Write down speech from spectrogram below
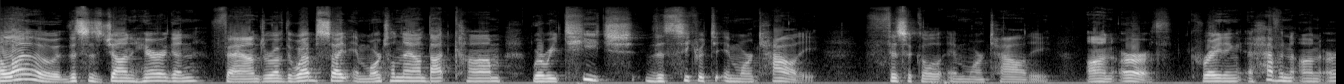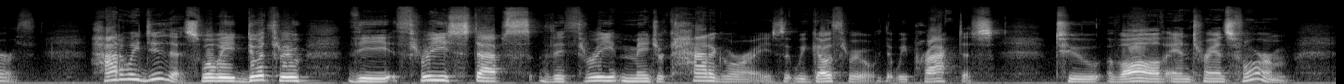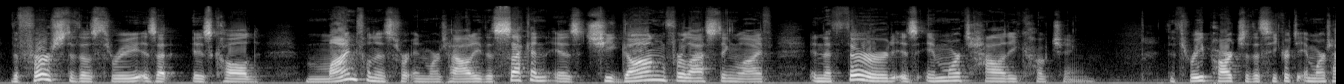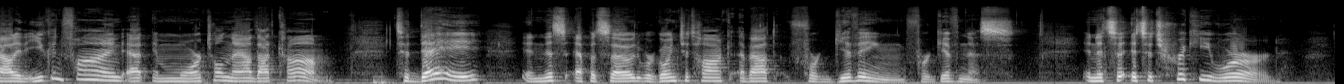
Hello, this is John Harrigan, founder of the website immortalnow.com, where we teach the secret to immortality, physical immortality on earth, creating a heaven on earth. How do we do this? Well, we do it through the three steps, the three major categories that we go through, that we practice to evolve and transform. The first of those three is that is called mindfulness for immortality. The second is Qigong for lasting life. And the third is immortality coaching. The three parts of the secret to immortality that you can find at immortalnow.com. Today, in this episode, we're going to talk about forgiving, forgiveness. And it's a, it's a tricky word.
